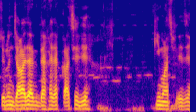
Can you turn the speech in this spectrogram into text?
চলুন যাওয়া যাক, দেখা যাক কাছে গিয়ে কি মাছ পেয়েছে।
